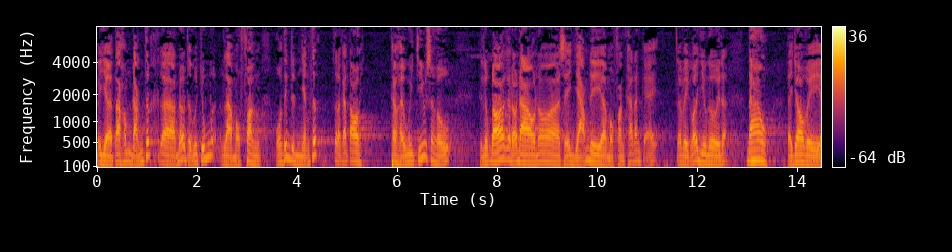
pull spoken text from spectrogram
Bây giờ ta không đẳng thức à, đối tượng của chúng là một phần của tiến trình nhận thức, tức là cả tôi, theo hệ quy chiếu sở hữu. Thì lúc đó cái nỗi đau nó à, sẽ giảm đi à, một phần khá đáng kể. Tại vì có nhiều người đó, đau là do vì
